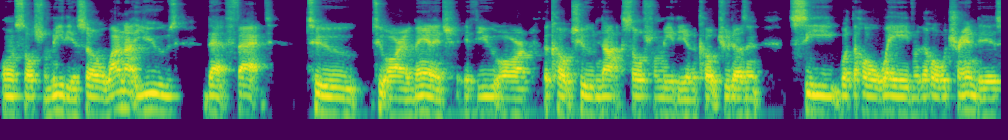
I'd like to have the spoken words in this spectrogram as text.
on social media. So why not use that fact to to our advantage if you are the coach who knocks social media, the coach who doesn't see what the whole wave or the whole trend is,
